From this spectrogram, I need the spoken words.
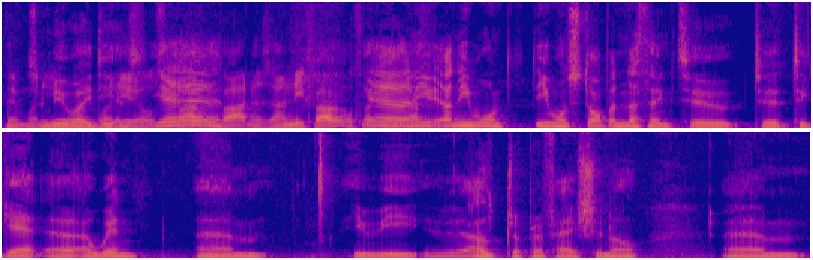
Then some new ideas. yeah, partners Andy Farrell. Yeah, and he, and he, won't he won't stop at nothing to to to get a, a win. Um, he'll be ultra professional. Um,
